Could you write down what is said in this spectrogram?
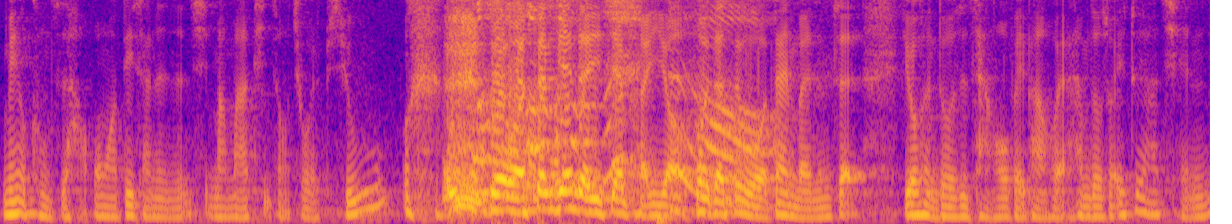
没有控制好，往往第三妊娠期妈妈体重就会咻。对我身边的一些朋友，或者是我在门诊有很多是产后肥胖回来，他们都说，哎，对啊，前。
